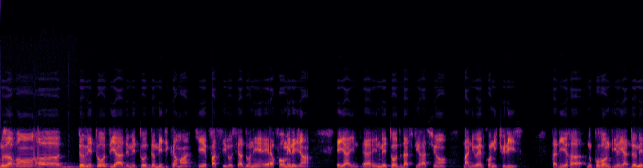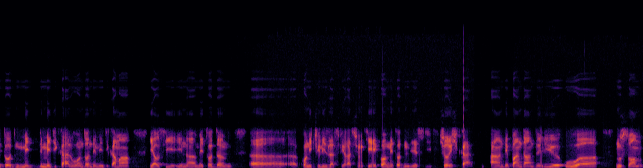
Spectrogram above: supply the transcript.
Nous avons euh, deux méthodes. Il y a des méthodes de médicaments qui est facile aussi à donner et à former les gens et il y a une, euh, méthode d'aspiration manuelle qu'on utilise. C'est-à-dire, euh, nous pouvons dire il y a deux méthodes médicales où on donne des médicaments. Il y a aussi une méthode qu'on utilise l'aspiration qui est comme méthode chirurgicale. En dépendant du lieu où nous sommes,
